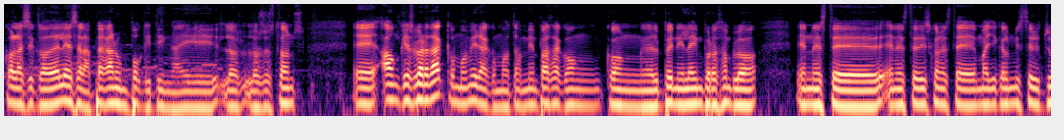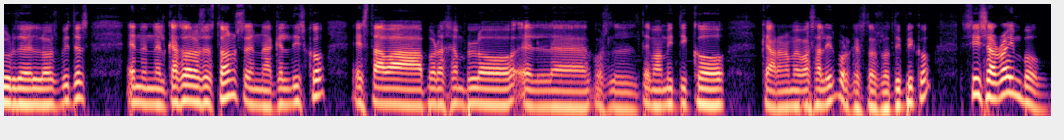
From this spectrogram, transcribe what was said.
con la psicodelia se la pegan un poquitín ahí los, los Stones eh, aunque es verdad, como mira, como también pasa con, con el Penny Lane, por ejemplo, en este, en este disco, en este Magical Mystery Tour de los Beatles, en, en el caso de los Stones, en aquel disco estaba, por ejemplo, el, eh, pues el tema mítico, que ahora no me va a salir porque esto es lo típico, She's a Rainbow.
